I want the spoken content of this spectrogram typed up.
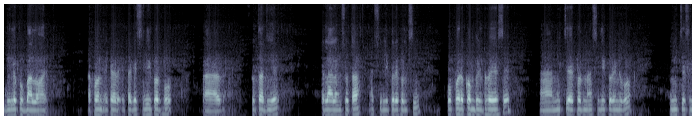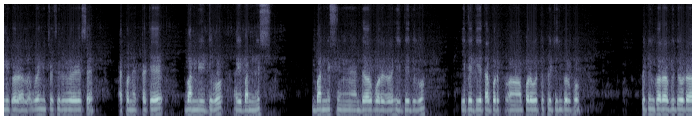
দিলে খুব ভালো হয়। এখন এটা এটাকে সিলি করব আর সুতা দিয়ে লালন সুতা সিলি করে ফেলছি। উপরে কমপ্লিট হয়ে গেছে নিচে এখন সিলি করে নেব। নিচে সিলি করা লাগবে, নিচে সিলি হয়ে গেছে। এখন একটাকে বার্নিশ দিব, এই বার্নিশ। বার্নিশ দেওয়ার পরে হিটে দিব। হিটে দিয়ে তারপর পরবর্তী ফিটিং করব। ফিটিং করার ভিডিওটা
